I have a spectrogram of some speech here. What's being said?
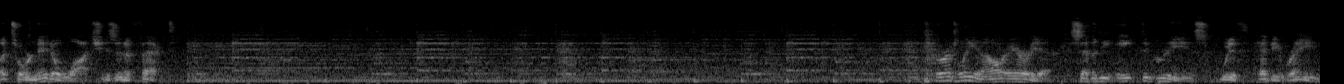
A tornado watch is in effect. Currently in our area, 78 degrees with heavy rain.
